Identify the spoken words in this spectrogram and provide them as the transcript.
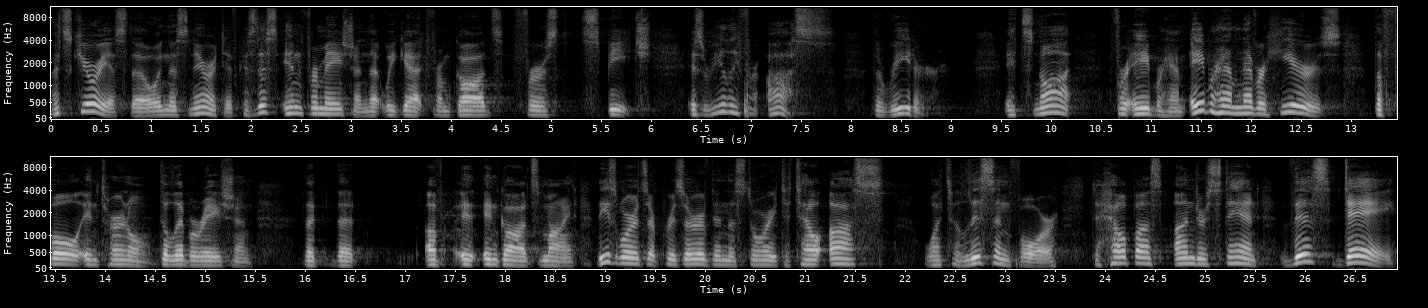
It's curious, though, in this narrative, because this information that we get from God's first speech is really for us, the reader. It's not for Abraham. Abraham never hears the full internal deliberation that, that of, in God's mind. These words are preserved in the story to tell us what to listen for to help us understand this day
